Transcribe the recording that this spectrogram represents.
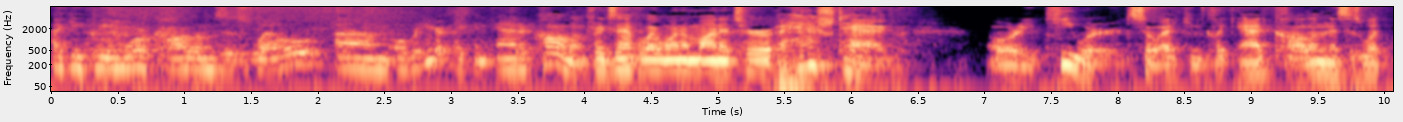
I can create more columns as well. Um, over here, I can add a column. For example, I want to monitor a hashtag or a keyword. So I can click Add Column, and it says what,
